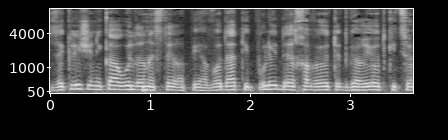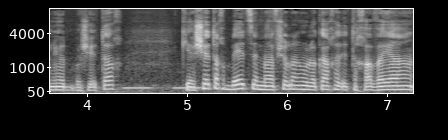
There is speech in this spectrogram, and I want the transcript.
זה כלי שנקרא וילדרנס תרפי, עבודה טיפולית דרך חוויות אתגריות קיצוניות בשטח, mm-hmm. כי השטח בעצם מאפשר לנו לקחת את החוויה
